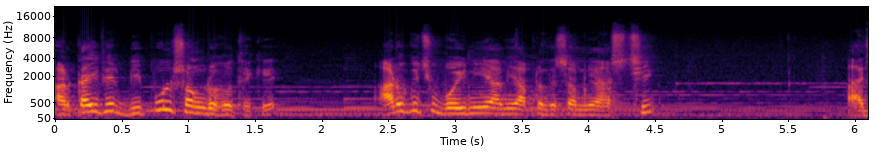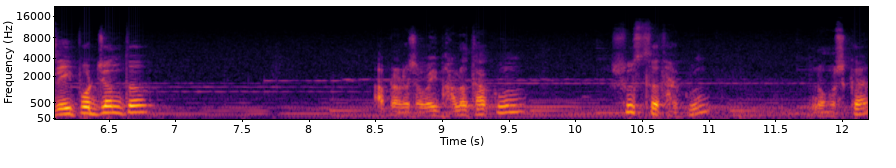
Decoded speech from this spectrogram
আর্কাইভের বিপুল সংগ্রহ থেকে আরও কিছু বই নিয়ে আমি আপনাদের সামনে আসছি। আজ এই পর্যন্ত। আপনারা সবাই ভালো থাকুন, সুস্থ থাকুন। নমস্কার।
